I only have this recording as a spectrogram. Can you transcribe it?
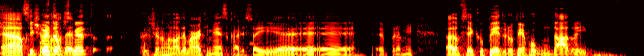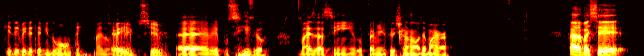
Ah, o Cristiano Ronaldo, é, 50%. Cristiano Ronaldo é maior que Messi, cara. Isso aí é, é, é, é para mim. A não ser que o Pedro venha com algum dado aí, que deveria ter vindo ontem, mas não É bem veio. possível. É bem possível. Mas assim, pra mim o Cristiano Ronaldo é maior. Cara, vai ser.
